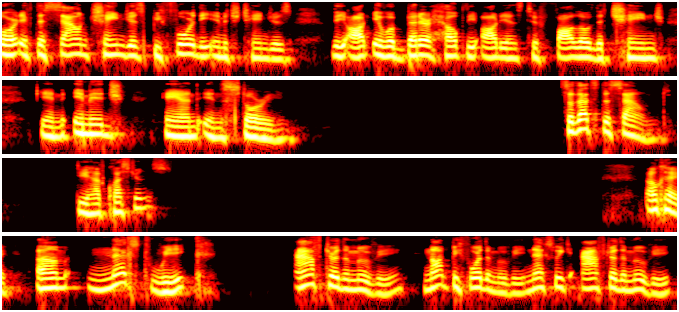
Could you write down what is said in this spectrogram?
or if the sound changes before the image changes, the it will better help the audience to follow the change in image and in story. So that's the sound. Do you have questions? Okay, um, next week, after the movie, not before the movie, next week after the movie,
